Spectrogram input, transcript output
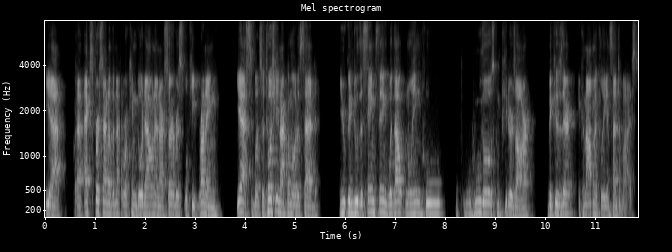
yeah uh, X percent of the network can go down and our service will keep running. Yes, but Satoshi Nakamoto said you can do the same thing without knowing who who those computers are because they're economically incentivized.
